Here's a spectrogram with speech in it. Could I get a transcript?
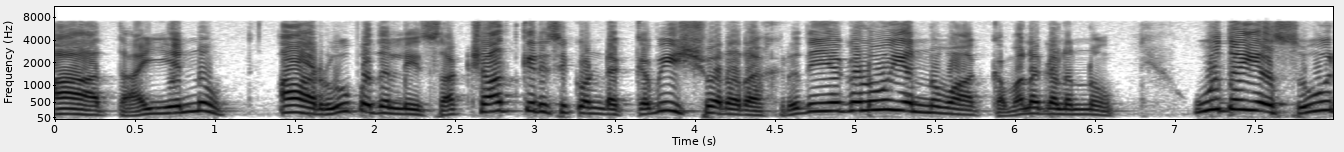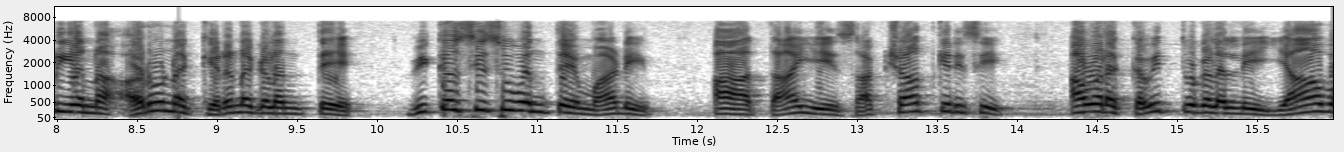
ಆ ತಾಯಿಯನ್ನು ಆ ರೂಪದಲ್ಲಿ ಸಾಕ್ಷಾತ್ಕರಿಸಿಕೊಂಡ ಕವೀಶ್ವರರ ಹೃದಯಗಳು ಎನ್ನುವ ಕಮಲಗಳನ್ನು ಉದಯ ಸೂರ್ಯನ ಅರುಣ ಕಿರಣಗಳಂತೆ ವಿಕಸಿಸುವಂತೆ ಮಾಡಿ ಆ ತಾಯಿ ಸಾಕ್ಷಾತ್ಕರಿಸಿ ಅವರ ಕವಿತ್ವಗಳಲ್ಲಿ ಯಾವ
